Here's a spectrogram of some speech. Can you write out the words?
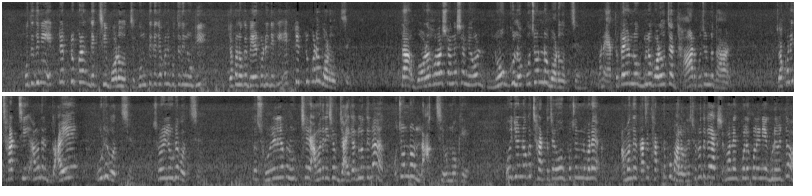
প্রতিদিনই একটু একটু করে দেখছি, বড় হচ্ছে। ঘুম থেকে যখনই প্রতিদিন উঠি, যখন ওকে বের করে দেখি একটু একটু করে বড় হচ্ছে। তা বড় হওয়ার সঙ্গে সঙ্গে ওর নখগুলো প্রচণ্ড বড় হচ্ছে। মানে এতটাই ওর নখগুলো বড় হচ্ছে, আর ধার, প্রচণ্ড ধার। যখনই ছাড়ছি, আমাদের গায়ে উঠে পড়ছে, শরীরে উঠে পড়ছে। তো শরীরে যখন উঠছে, আমাদের এইসব জায়গাগুলোতে না প্রচণ্ড লাগছে ওর নখে। ওই জন্য ওকে ছাড়তে চাই। ও প্রচণ্ড মানে আমাদের কাছে থাকতে খুব ভালোবাসে। ছোটো থেকে এক মানে কোলে কোলে নিয়ে ঘুরে বেরতো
